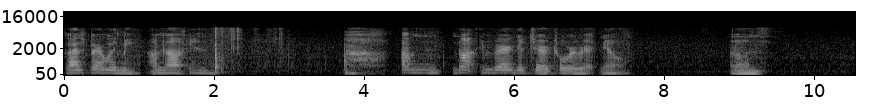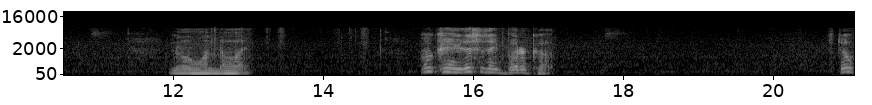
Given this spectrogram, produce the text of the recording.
Guys, bear with me. I'm not in... Uh, I'm not in very good territory right now. Um... No, I'm not. Okay, this is a buttercup. Still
